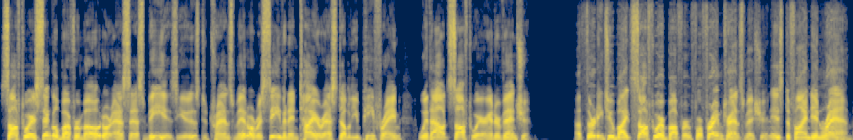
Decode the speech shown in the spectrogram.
Software Single Buffer Mode, or SSB, is used to transmit or receive an entire SWP frame without software intervention. A 32-byte software buffer for frame transmission is defined in RAM,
